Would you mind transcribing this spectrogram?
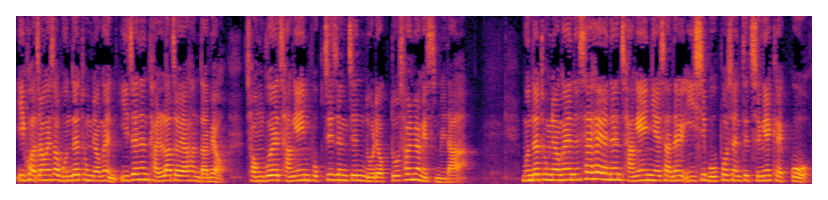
이 과정에서 문 대통령은 이제는 달라져야 한다며 정부의 장애인 복지 증진 노력도 설명했습니다. 문 대통령은 새해에는 장애인 예산을 25% 증액했고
